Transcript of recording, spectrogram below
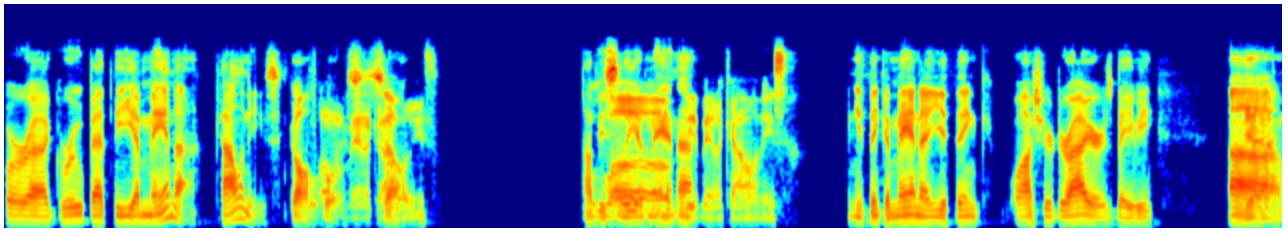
for a group at the Amana Colonies Golf Love Course. Amana So Colonies. obviously, Love Amana. The Amana Colonies. When you think Amana, you think washer dryers, baby. Yeah.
